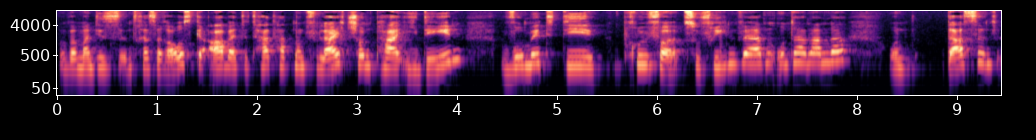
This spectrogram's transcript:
Und wenn man dieses Interesse rausgearbeitet hat, hat man vielleicht schon ein paar Ideen, womit die Prüfer zufrieden werden untereinander. Und das sind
